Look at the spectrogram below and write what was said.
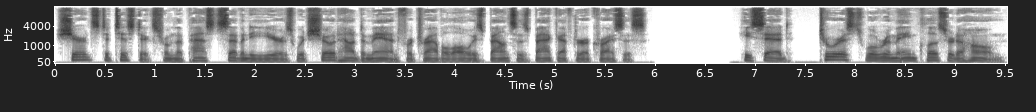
shared statistics from the past 70 years which showed how demand for travel always bounces back after a crisis. He said, Tourists will remain closer to home,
